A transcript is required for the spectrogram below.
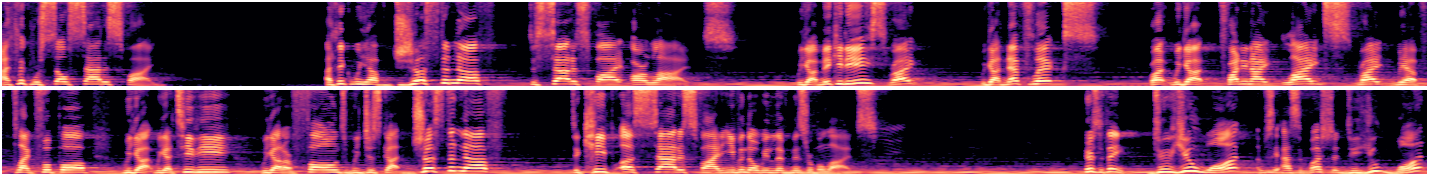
I think we're self satisfied. I think we have just enough to satisfy our lives. We got Mickey D's, right? We got Netflix right? We got Friday night lights, right? We have flag football. We got we got TV. We got our phones. We just got just enough to keep us satisfied, even though we live miserable lives. Here's the thing: Do you want? I'm just gonna ask the question. Do you want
